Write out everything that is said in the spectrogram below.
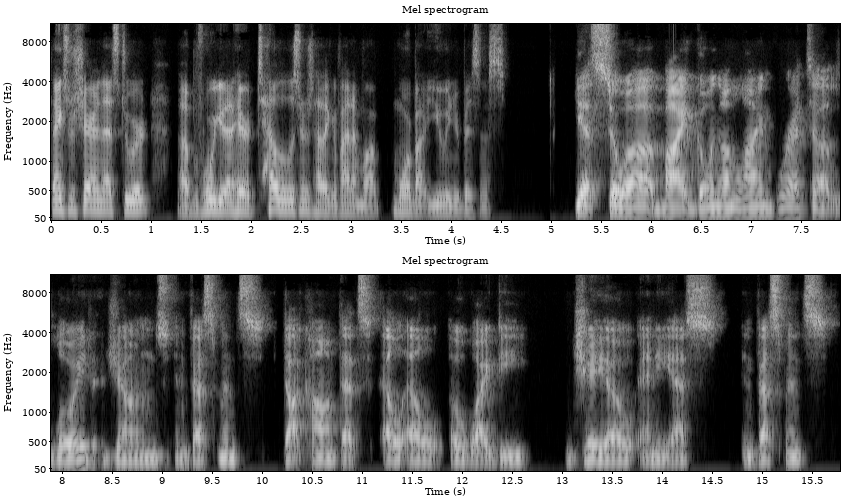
Thanks for sharing that, Stuart. Uh, before we get out here, tell the listeners how they can find out more, more about you and your business. Yes. So uh, by going online, we're at uh, LloydJonesInvestments.com. That's L L O Y D J O N E S investments.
